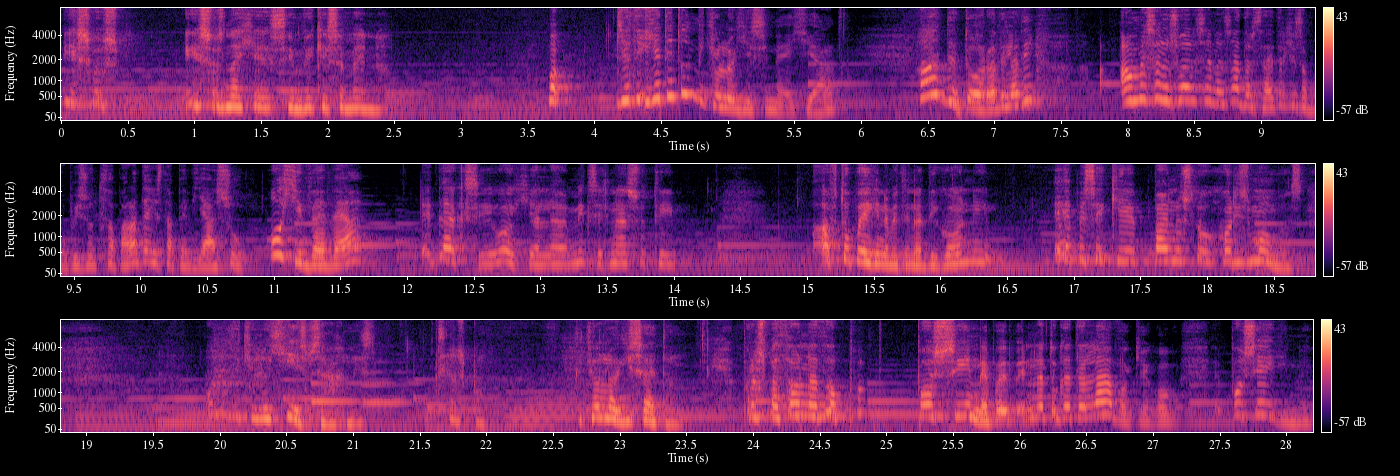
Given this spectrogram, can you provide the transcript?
ίσως, ίσως να είχε συμβεί και σε μένα. Γιατί, γιατί τον δικαιολογείς συνέχεια; Άντε τώρα, δηλαδή, άμεσα να σου άρεσε ένας άντρας, θα έτρεχες από πίσω του, θα παράταγες τα παιδιά σου; Όχι, βέβαια. Εντάξει, όχι, αλλά μην ξεχνάς ότι αυτό που έγινε με την Αντιγόνη έπεσε και πάνω στο χωρισμό μας. Όλο δικαιολογίες ψάχνεις. Τι να σου πω. Δικαιολόγησέ τον. Προσπαθώ να δω π- πώς είναι, π- να τον καταλάβω κι εγώ. Πώς έγινε.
